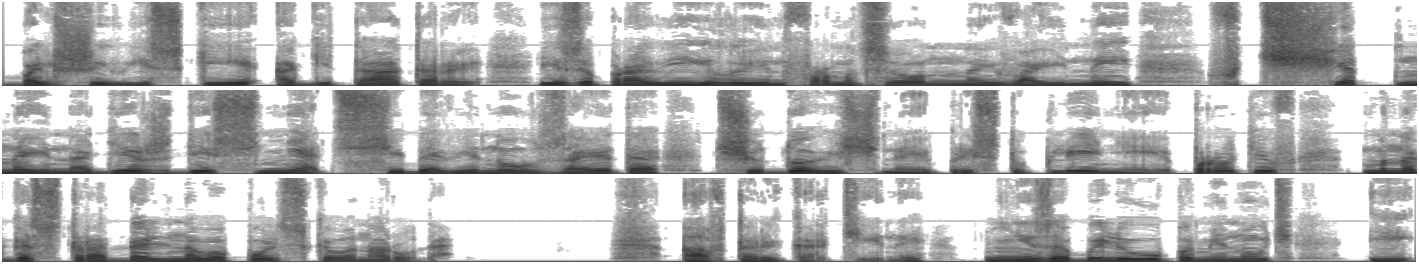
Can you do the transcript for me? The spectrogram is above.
большевистские агитаторы и заправилы информационной войны в тщетной надежде снять с себя вину за это чудовищное преступление против многострадального польского народа. Авторы картины не забыли упомянуть и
